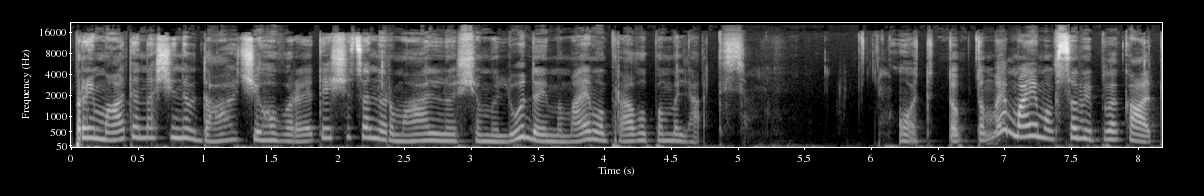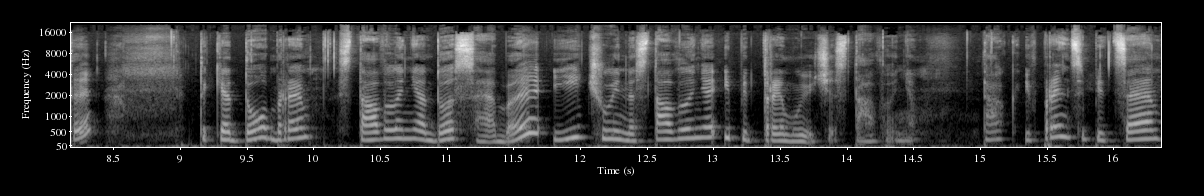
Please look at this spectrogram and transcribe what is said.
Приймати наші невдачі, говорити, що це нормально, що ми люди і ми маємо право помилятися. От, Тобто ми маємо в собі плекати таке добре ставлення до себе і чуйне ставлення, і підтримуюче ставлення. Так? І в принципі, це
